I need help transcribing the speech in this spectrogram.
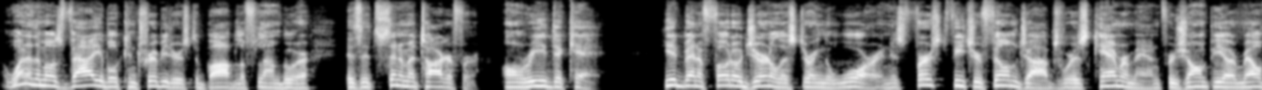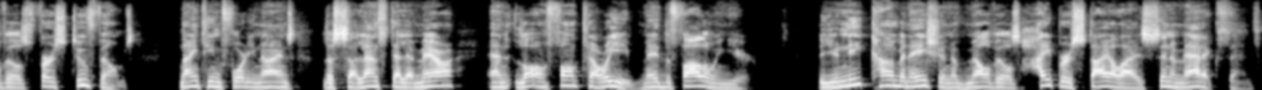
One of the most valuable contributors to Bob Le Flambeur is its cinematographer, Henri Decaë. He had been a photojournalist during the war, and his first feature film jobs were as cameraman for Jean Pierre Melville's first two films, 1949's Le Silence de la Mer and L'Enfant Terrible, made the following year. The unique combination of Melville's hyper stylized cinematic sense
